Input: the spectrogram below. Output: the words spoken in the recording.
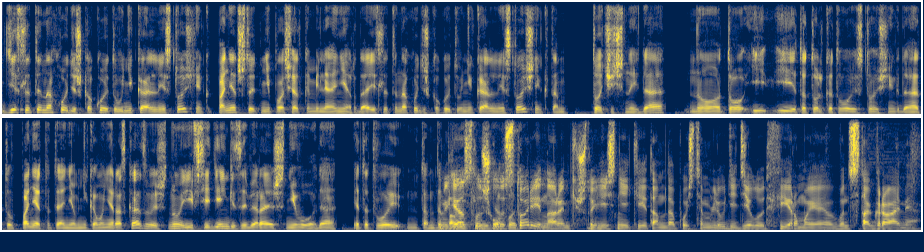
если ты находишь какой-то уникальный источник, понятно, что это не площадка миллионер, да, если ты находишь какой-то уникальный источник, там, точечный, да, но то и, и это только твой источник, да, то понятно, ты о нем никому не рассказываешь, ну и все деньги забираешь с него, да, это твой ну, там дополнительный Я слышал доход. истории на рынке, что есть некие там, допустим, люди делают фирмы в Инстаграме,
